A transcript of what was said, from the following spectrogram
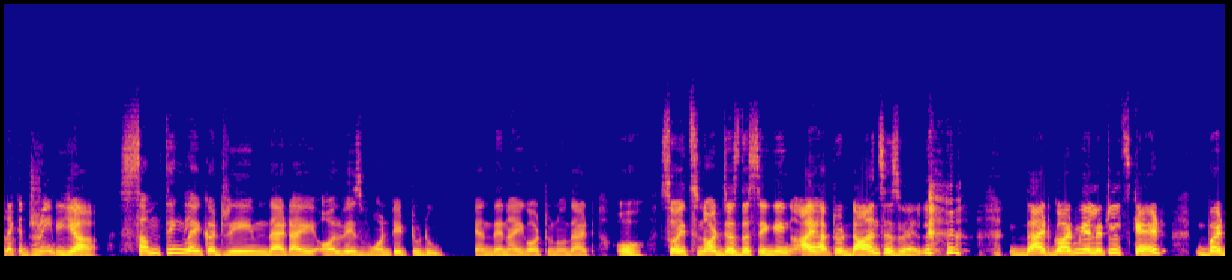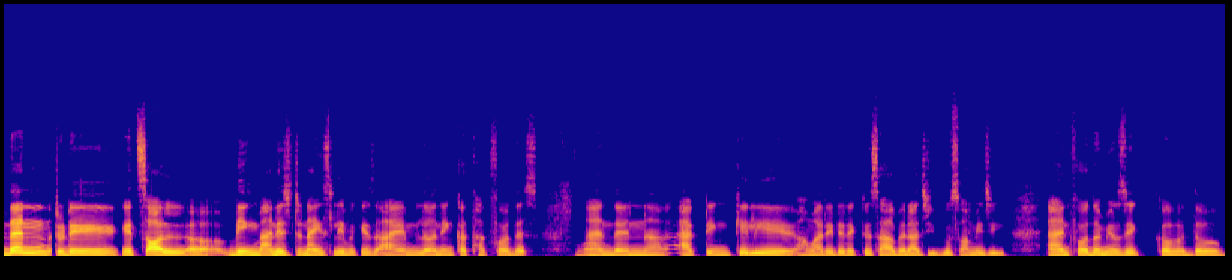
like a dream या something like a dream that I always wanted to do and then I got to know that oh so it's not just the singing I have to dance as well that got me a little scared but then today it's all uh, being managed nicely because i am learning kathak for this Wow. and then uh, acting के लिए हमारे डायरेक्टर साहब हैं Rajeev Goswami ji and for the music the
